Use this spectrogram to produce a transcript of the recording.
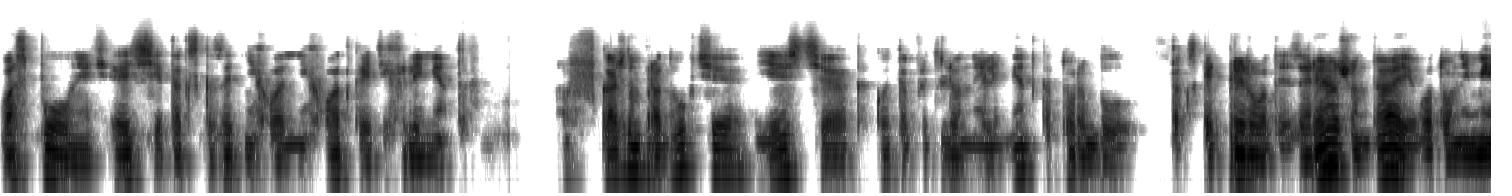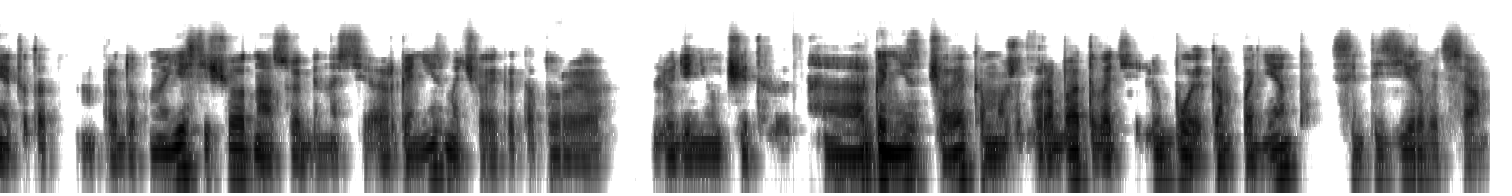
восполнить эти, так сказать, нехватка этих элементов в каждом продукте есть э, какой-то определенный элемент, который был, так сказать, природой заряжен, да, и вот он имеет этот продукт. Но есть еще одна особенность организма человека, которую люди не учитывают. А, организм человека может вырабатывать любой компонент, синтезировать сам.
